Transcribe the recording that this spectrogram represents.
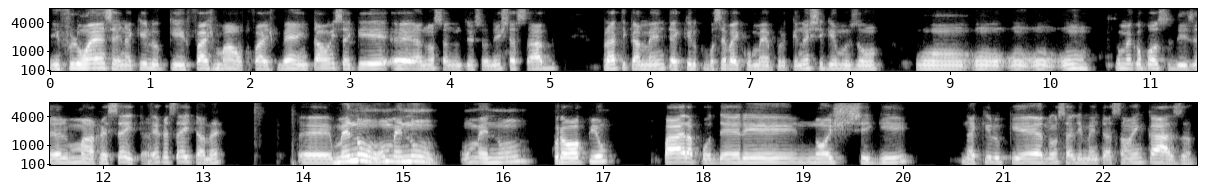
influências naquilo que faz mal, faz bem. Então, isso aqui é, a nossa nutricionista sabe praticamente aquilo que você vai comer, porque nós seguimos um, um, um, um como é que eu posso dizer, uma receita. É receita, né? É, menu, um menu, um menu próprio para poder eh, nós seguir naquilo que é a nossa alimentação em casa.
